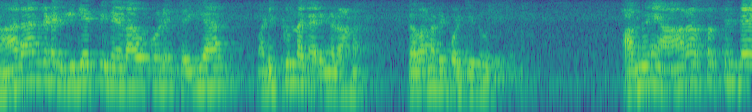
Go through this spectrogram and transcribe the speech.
നാലാംകിട ബി ജെ പി നേതാവ് പോലും ചെയ്യാൻ മടിക്കുന്ന കാര്യങ്ങളാണ് ഗവർണർ ഇപ്പോൾ ചെയ്തുകൊണ്ടിരിക്കുന്നത്. അങ്ങനെ ആർ എസ് എസിന്റെ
